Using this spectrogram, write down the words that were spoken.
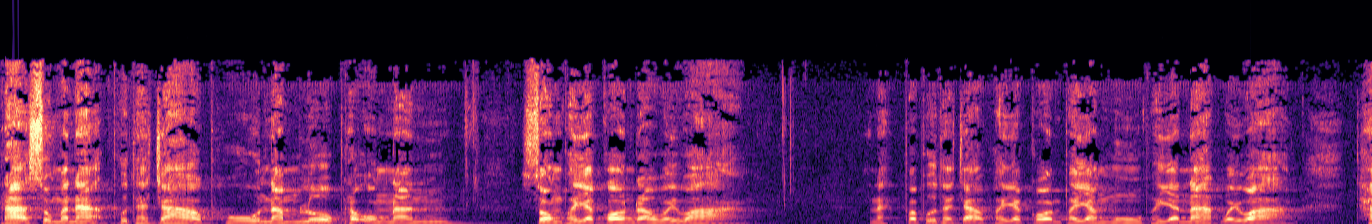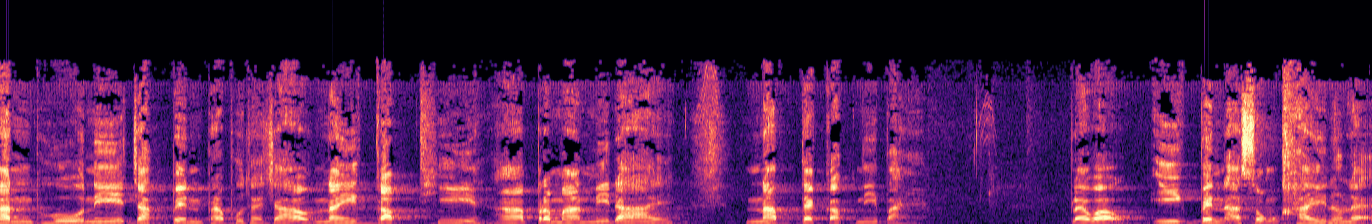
พระสมณะพุทธเจ้าผู้นำโลกพระองค์นั้น ทรงพยากรณ์เราไว้ว่านะพระพุทธเจ้าพยากรณ์พยางงูพญานาคไว้ว่า ท่านผู้นี้จักเป็นพระพุทธเจ้าในกับที่หาประมาณไม่ได้ นับแต่กับนี้ไป แปลว่าอีกเป็นอสงไขยนั่นแหละ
